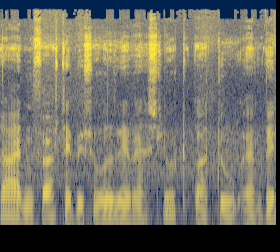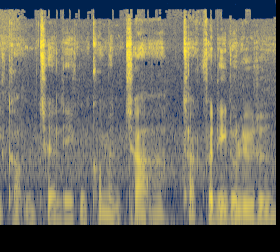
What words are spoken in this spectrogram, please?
Så er den første episode ved at være slut, og du er velkommen til at lægge en kommentar. Tak fordi du lyttede.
